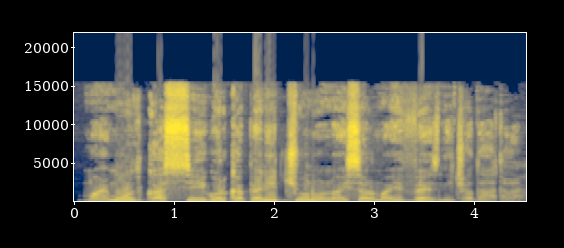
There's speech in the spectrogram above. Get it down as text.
Mai mult ca sigur că pe niciunul n-ai să-l mai vezi niciodată.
